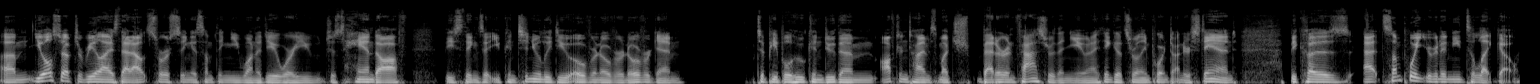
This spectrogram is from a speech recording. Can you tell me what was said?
Um, you also have to realize that outsourcing is something you want to do where you just hand off these things that you continually do over and over and over again to people who can do them oftentimes much better and faster than you. And I think that's really important to understand because at some point you're going to need to let go.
